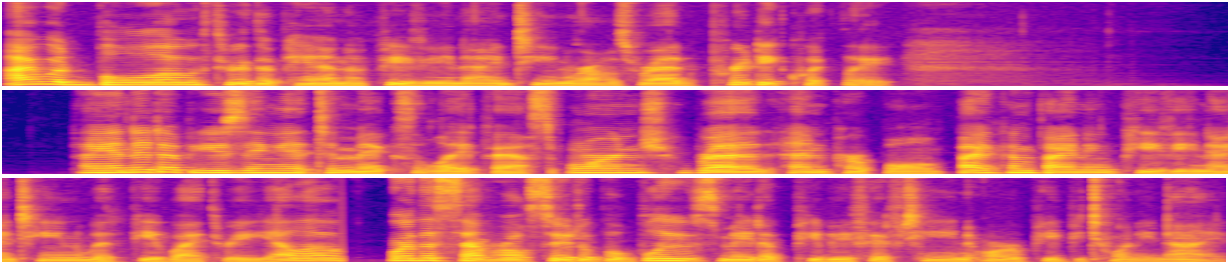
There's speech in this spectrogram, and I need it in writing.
I would blow through the pan of PV19 Rose Red pretty quickly. I ended up using it to mix light fast orange, red, and purple by combining PV19 with PY3 yellow or the several suitable blues made of PB15 or PB29.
